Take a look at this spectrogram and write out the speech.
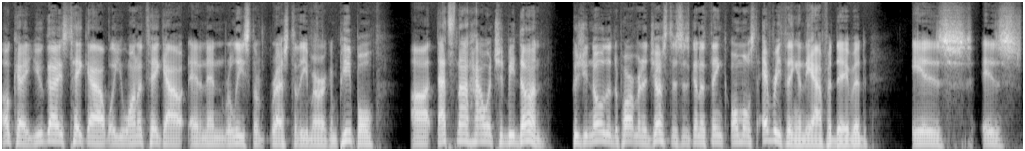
okay, you guys take out what you want to take out and then release the rest to the American people. Uh, that's not how it should be done because you know the Department of Justice is going to think almost everything in the affidavit is is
